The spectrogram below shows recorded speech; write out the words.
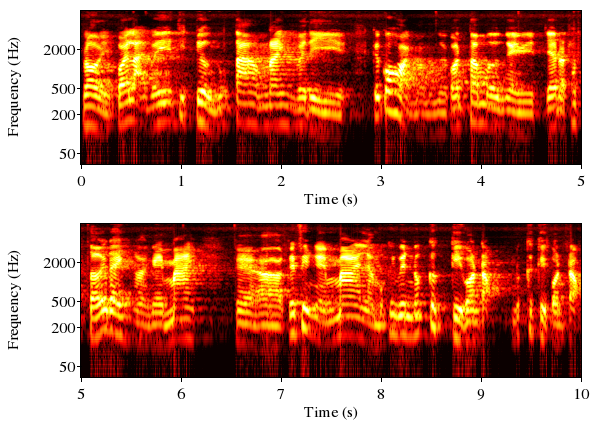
Rồi quay lại với thị trường chúng ta hôm nay. Vậy thì cái câu hỏi mà mọi người quan tâm ở ngày giai đoạn sắp tới đây là ngày mai. Cái, uh, à, cái phiên ngày mai là một cái phiên nó cực kỳ quan trọng nó cực kỳ quan trọng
